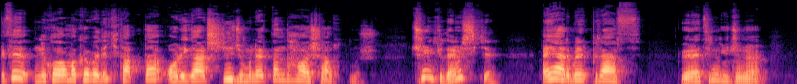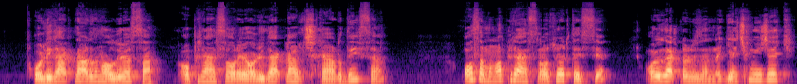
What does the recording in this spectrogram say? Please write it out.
Bize Niccolo Machiavelli kitapta oligarşiyi cumhuriyetten daha aşağı tutmuş. Çünkü demiş ki eğer bir prens yönetim gücünü oligarklardan alıyorsa, o prensi oraya oligarklar çıkardıysa o zaman o prensin otoritesi oligarklar üzerinde geçmeyecek.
